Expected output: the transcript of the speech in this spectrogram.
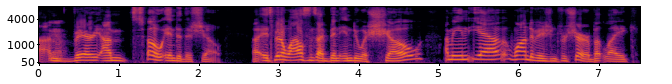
I'm Yeah. very I'm so into this show. Uh, it's been a while since I've been into a show. I mean, yeah, WandaVision for sure, but like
